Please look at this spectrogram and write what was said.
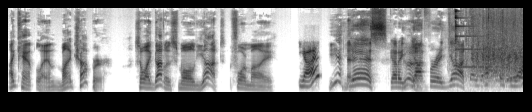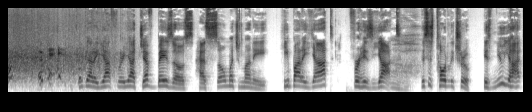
I can't land my chopper. So I got a small yacht for my Yacht? yes. Yes, got a Good. yacht for a yacht. Okay. He got a yacht for a yacht. Jeff Bezos has so much money, he bought a yacht for his yacht. this is totally true. His new yacht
